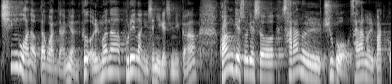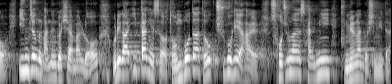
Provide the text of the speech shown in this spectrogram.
친구 하나 없다고 한다면 그 얼마나 불행한 인생이겠습니까? 관계 속에서 사랑을 주고 사랑을 받고 인정을 받는 것이야말로 우리가 이 땅에서 돈보다 더욱 추구해야 할 소중한 삶이 분명한 것입니다.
